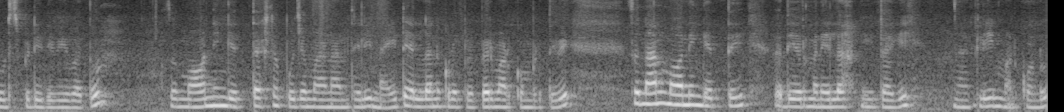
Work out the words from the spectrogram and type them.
ಗುಡಿಸ್ಬಿಟ್ಟಿದ್ದೀವಿ ಇವತ್ತು. ಸೊ ಮಾರ್ನಿಂಗ್ ಎದ್ದ ತಕ್ಷಣ ಪೂಜೆ ಮಾಡೋಣ ಅಂಥೇಳಿ ನೈಟ್ ಎಲ್ಲನೂ ಕೂಡ ಪ್ರಿಪೇರ್ ಮಾಡ್ಕೊಂಡ್ಬಿಡ್ತೀವಿ. ಸೊ ನಾನು ಮಾರ್ನಿಂಗ್ ಎತ್ತಿ ದೇವ್ರ ಮನೆಯೆಲ್ಲ ನೀಟಾಗಿ ಕ್ಲೀನ್ ಮಾಡಿಕೊಂಡು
